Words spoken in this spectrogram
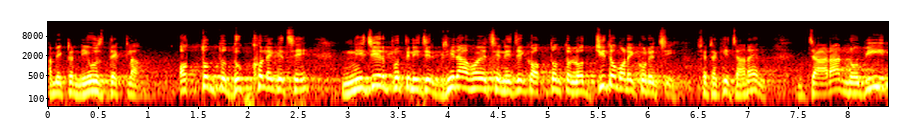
আমি একটা নিউজ দেখলাম। অত্যন্ত দুঃখ লেগেছে, নিজের প্রতি নিজের ঘৃণা হয়েছে, নিজেকে অত্যন্ত লজ্জিত মনে করেছি। সেটা কি জানেন? যারা নবীর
